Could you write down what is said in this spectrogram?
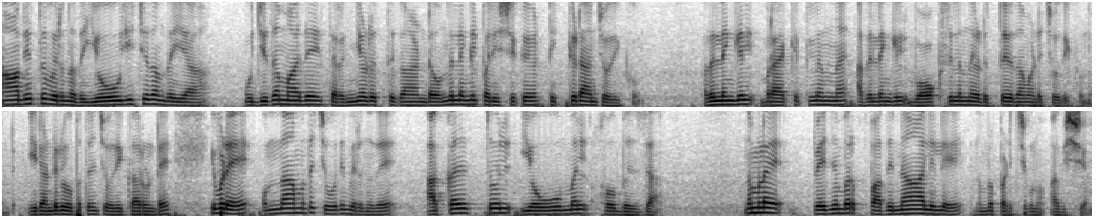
ആദ്യത്തെ വരുന്നത് യോജിച്ചത് എന്ത് ചെയ്യുക ഉചിതമായത് തിരഞ്ഞെടുത്ത് കാണ്ട് ഒന്നില്ലെങ്കിൽ പരീക്ഷയ്ക്ക് ടിക്കിടാൻ ചോദിക്കും. അതല്ലെങ്കിൽ ബ്രാക്കറ്റിൽ നിന്ന് അതല്ലെങ്കിൽ ബോക്സിൽ നിന്ന് എടുത്ത് എഴുതാൻ വേണ്ടി ചോദിക്കുന്നുണ്ട്. ഈ രണ്ട് രൂപത്തിലും ചോദിക്കാറുണ്ട്. ഇവിടെ ഒന്നാമത്തെ ചോദ്യം വരുന്നത് അകൽത്തുൽ യൗമൽ ഹൊബിസ. നമ്മളെ പേജ് നമ്പർ പതിനാലിൽ നമ്മൾ പഠിച്ചിരിക്കണു ആ വിഷയം.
